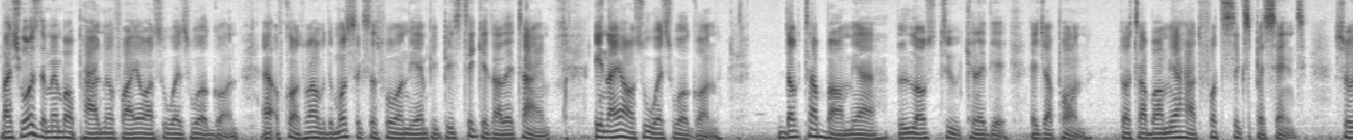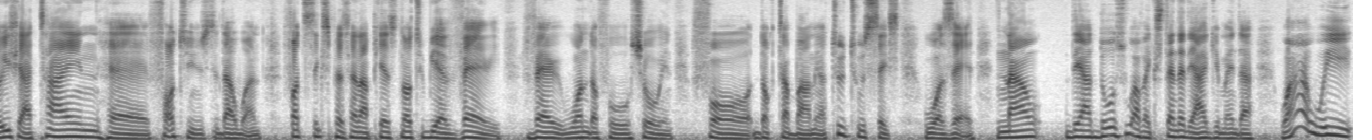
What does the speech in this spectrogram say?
but she was the member of parliament for Ayawaso West Wuogon. Uh, of course, one of the most successful on the NPP's ticket at the time in Ayawaso West Wuogon. Dr. Bawumia lost to Kennedy Agyapong Dr. Bawumia had 46%. So if you are tying her fortunes to that one, 46% appears not to be a very, very wonderful showing for Dr. Bawumia. 226 was it. Now, there are those who have extended the argument that why are we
